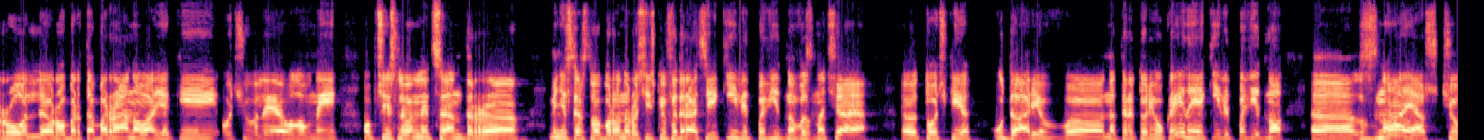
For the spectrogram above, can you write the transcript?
роль Роберта Баранова, який очолює головний обчислювальний центр е, Міністерства оборони Російської Федерації, який відповідно визначає е, точки ударів е, на території України, які відповідно е, знає, що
